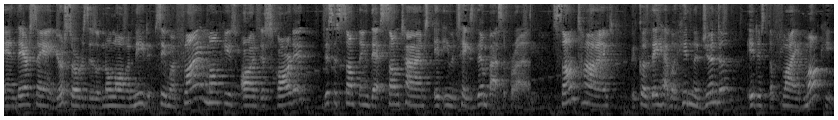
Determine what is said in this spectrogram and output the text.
and they're saying your services are no longer needed. See, when flying monkeys are discarded, this is something that sometimes it even takes them by surprise. Sometimes, because they have a hidden agenda, it is the flying monkey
